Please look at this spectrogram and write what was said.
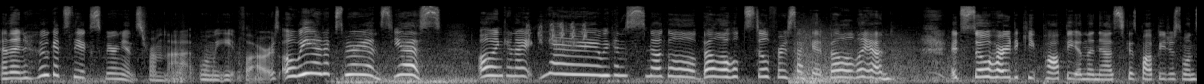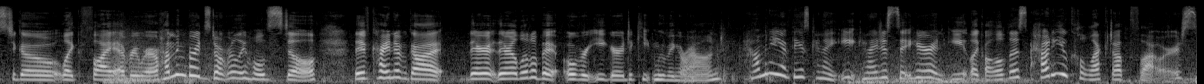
And then who gets the experience from that when we eat flowers? Oh, we get experience. Yes. Oh, and can I? Yay! We can snuggle. Bella, hold still for a second. Bella, land it's so hard to keep Poppy in the nest because Poppy just wants to go like fly everywhere. Hummingbirds don't really hold still. They've kind of got they're they're a little bit over eager to keep moving around. How many of these can I eat? Can I just sit here and eat like all of this? How do you collect up flowers?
